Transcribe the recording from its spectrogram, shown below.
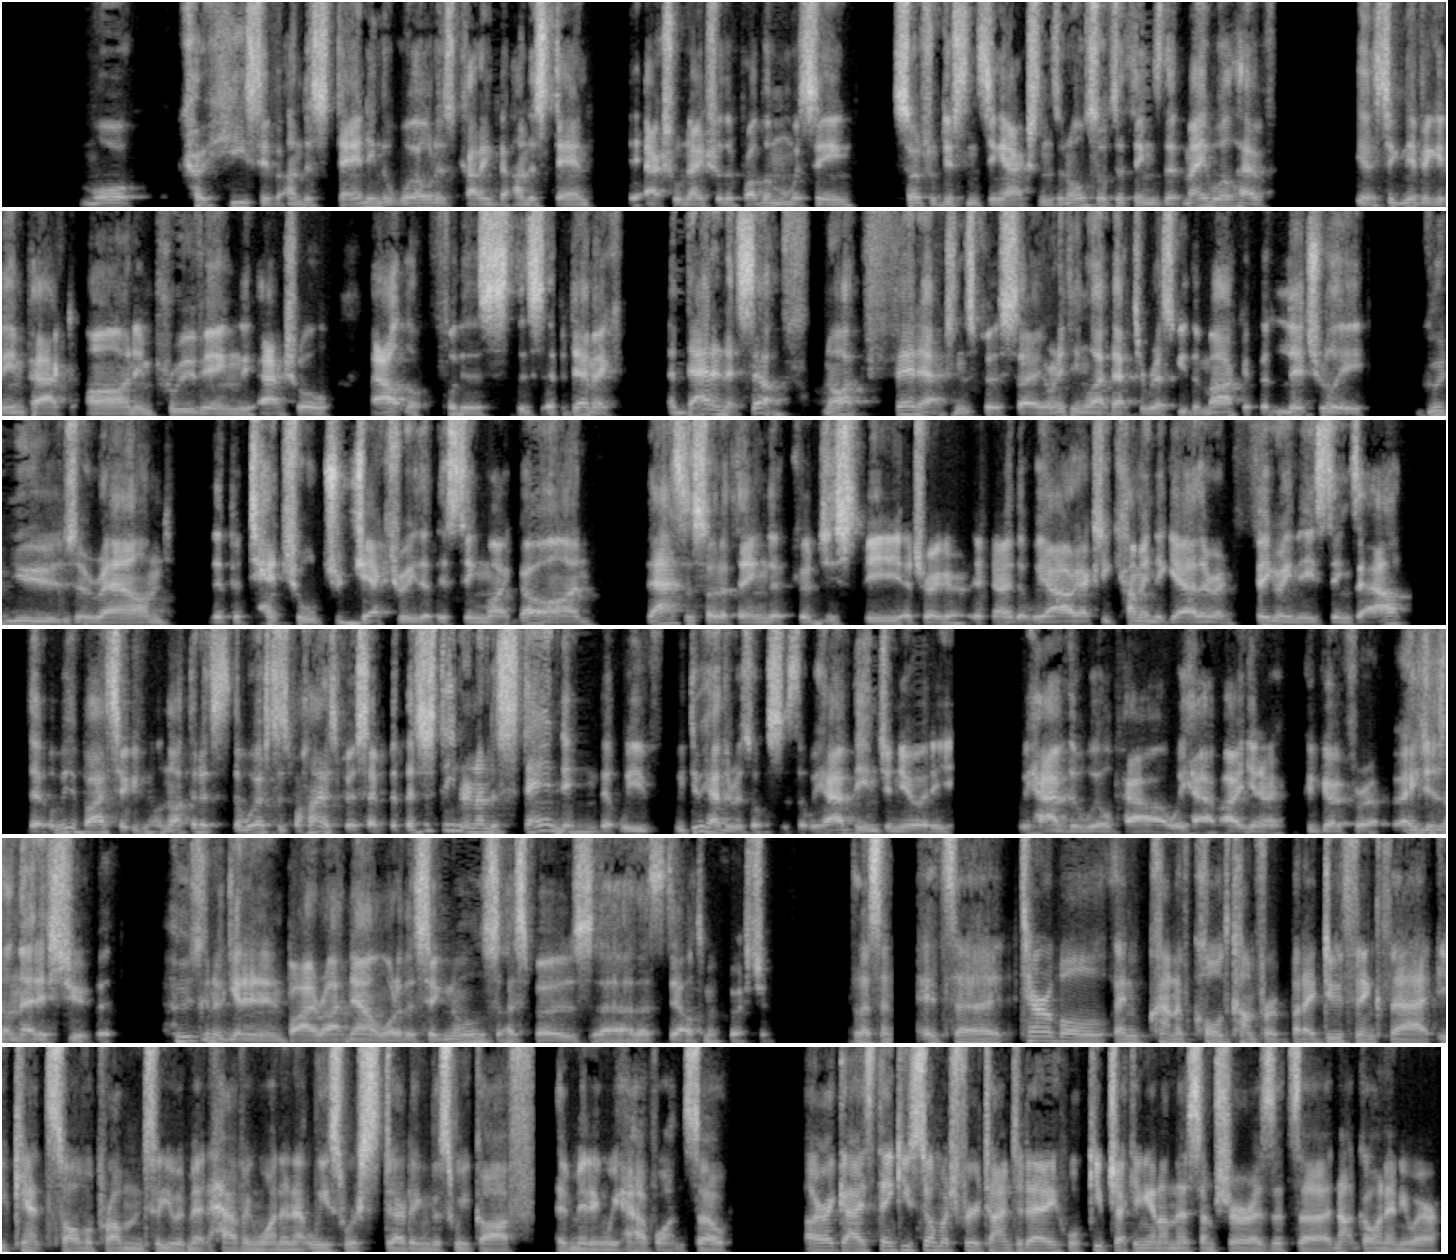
more cohesive understanding. The world is starting to understand the actual nature of the problem, and we're seeing social distancing actions and all sorts of things that may well have you know, significant impact on improving the actual outlook for this this epidemic. And that in itself, not Fed actions per se or anything like that to rescue the market, but literally good news around the potential trajectory that this thing might go on. That's the sort of thing that could just be a trigger, you know, that we are actually coming together and figuring these things out. that will be a buy signal. Not that it's the worst is behind us per se, but there's just even an understanding that we've we do have the resources, that we have the ingenuity, we have the willpower, we have I you know could go for ages on that issue, but who's going to get in and buy right now? What are the signals? I suppose uh, that's the ultimate question. Listen, it's a terrible and kind of cold comfort, but I do think that you can't solve a problem until you admit having one. And at least we're starting this week off admitting we have one. So all right, guys, thank you so much for your time today. We'll keep checking in on this, I'm sure, as it's uh, not going anywhere.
